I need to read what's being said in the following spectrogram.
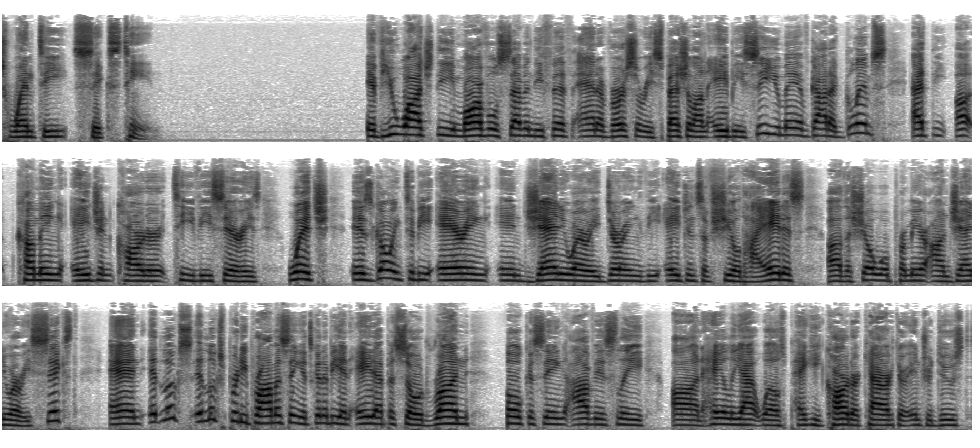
2016 if you watch the Marvel 75th anniversary special on ABC, you may have got a glimpse at the upcoming Agent Carter TV series, which is going to be airing in January during the Agents of Shield hiatus. Uh, the show will premiere on January 6th, and it looks it looks pretty promising. It's going to be an eight episode run, focusing obviously on Hayley Atwell's Peggy Carter character introduced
